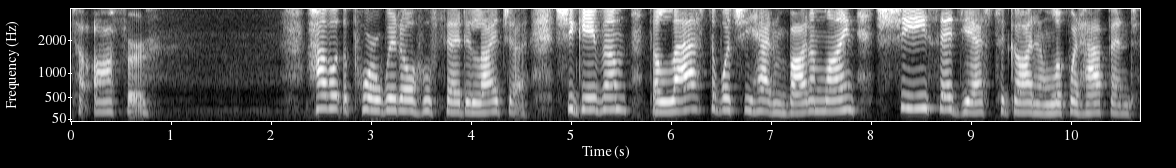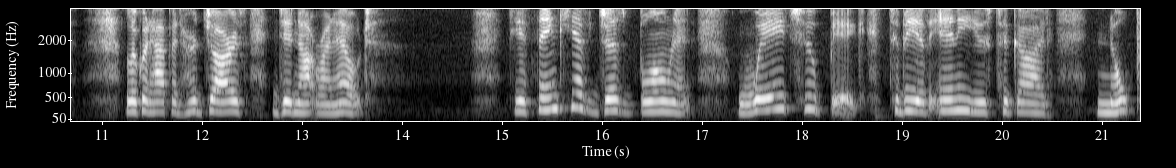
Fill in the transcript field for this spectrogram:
to offer? How about the poor widow who fed Elijah? She gave him the last of what she had, and bottom line, she said yes to God, and look what happened. Look what happened. Her jars did not run out. Do you think you have just blown it way too big to be of any use to God? Nope.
